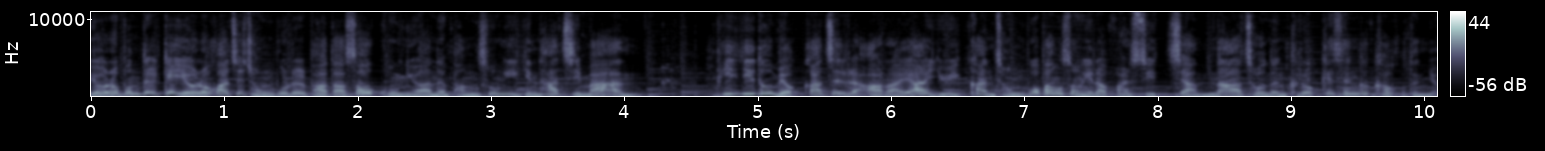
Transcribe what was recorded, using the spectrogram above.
여러분들께 여러 가지 정보를 받아서 공유하는 방송이긴 하지만 PD도 몇 가지를 알아야 유익한 정보 방송이라고 할 수 있지 않나 저는 그렇게 생각하거든요.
